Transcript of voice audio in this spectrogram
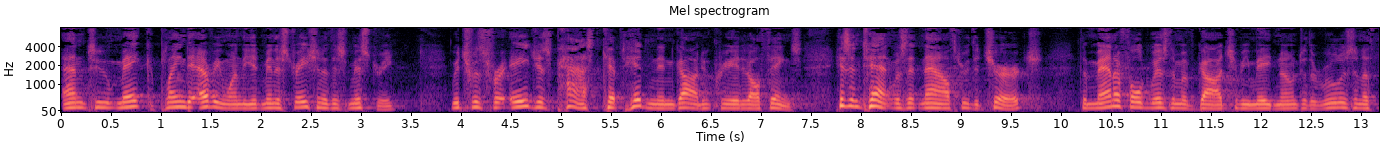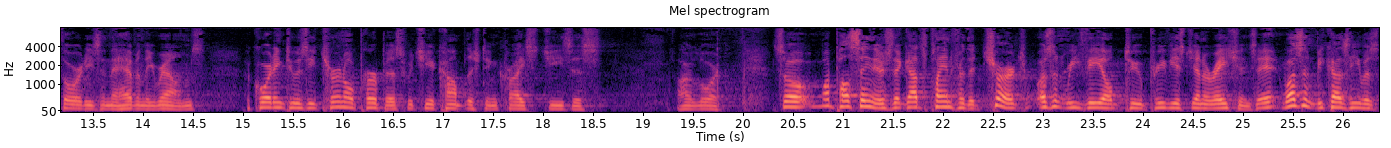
and to make plain to everyone the administration of this mystery, which was for ages past kept hidden in God who created all things. His intent was that now, through the church, the manifold wisdom of God should be made known to the rulers and authorities in the heavenly realms, according to his eternal purpose, which he accomplished in Christ Jesus our Lord. So, what Paul's saying there is that God's plan for the church wasn't revealed to previous generations. It wasn't because he was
